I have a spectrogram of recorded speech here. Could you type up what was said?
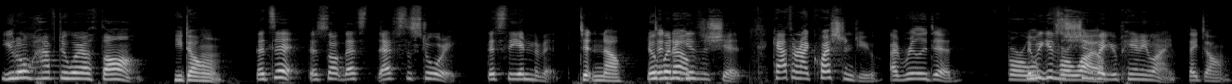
You don't have to wear a thong. You don't. That's it. That's all. That's that's the story. That's the end of it. Didn't know. Didn't Nobody know. gives a shit. Catherine, I questioned you. I really did. For a, Nobody gives a a shit while. about your panty line. They don't.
